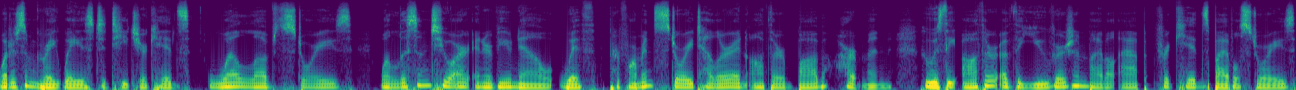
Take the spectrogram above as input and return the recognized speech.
What are some great ways to teach your kids well loved stories? Well, listen to our interview now with performance storyteller and author Bob Hartman, who is the author of the YouVersion Bible app for kids' Bible stories,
